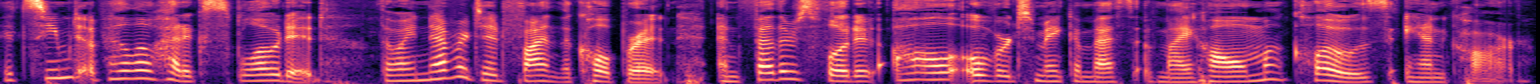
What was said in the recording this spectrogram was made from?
It seemed a pillow had exploded, though I never did find the culprit, and feathers floated all over to make a mess of my home, clothes, and car.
